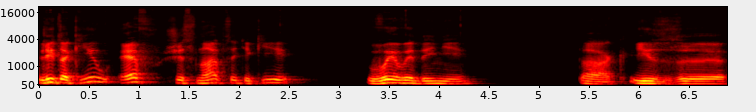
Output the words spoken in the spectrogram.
літаків F-16, які виведені так, із е,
